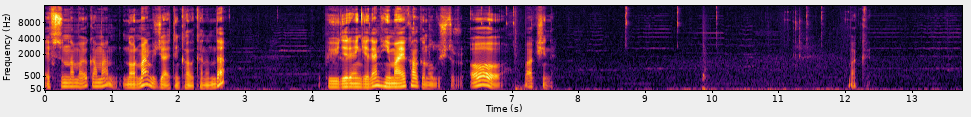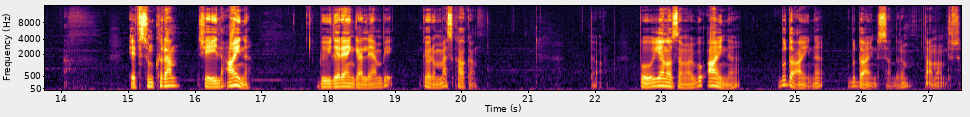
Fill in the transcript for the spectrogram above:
Efsunlama yok ama normal Mücahit'in kalkanında büyüleri engellen himaye kalkan oluşturur. Oo, bak şimdi. Efsun kıran şeyiyle aynı büyüleri engelleyen bir görünmez kalkan. Tamam. Bu yanılsama bu aynı. Bu da aynı. Bu da aynı sanırım. Tamamdır.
